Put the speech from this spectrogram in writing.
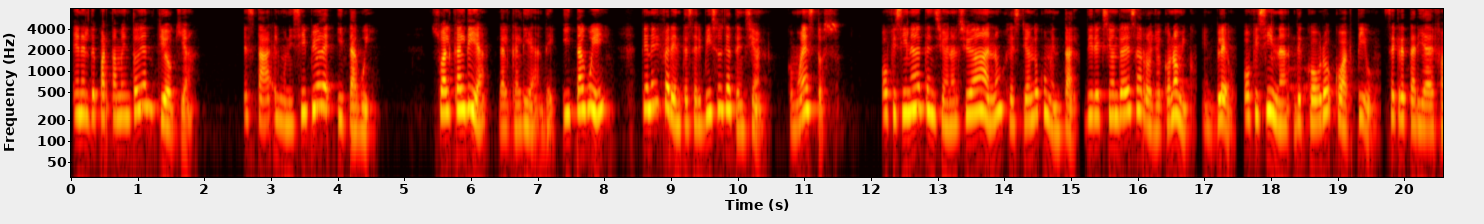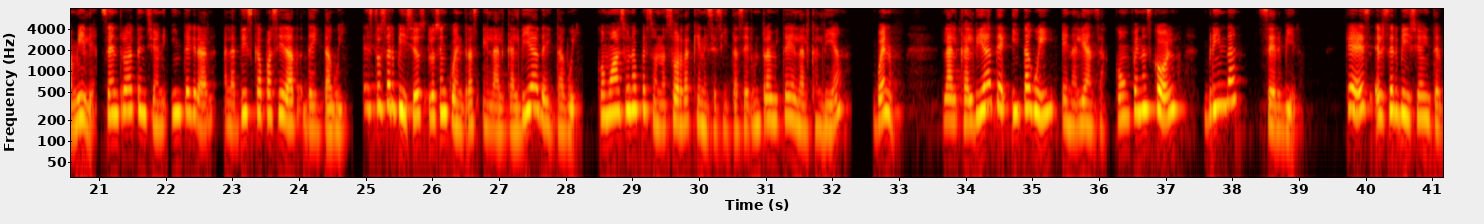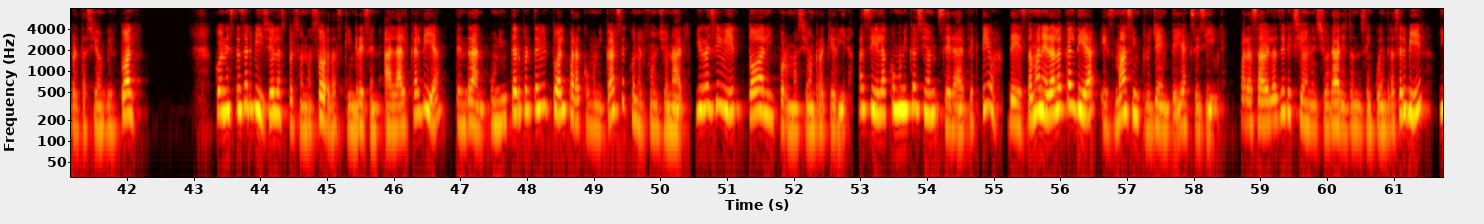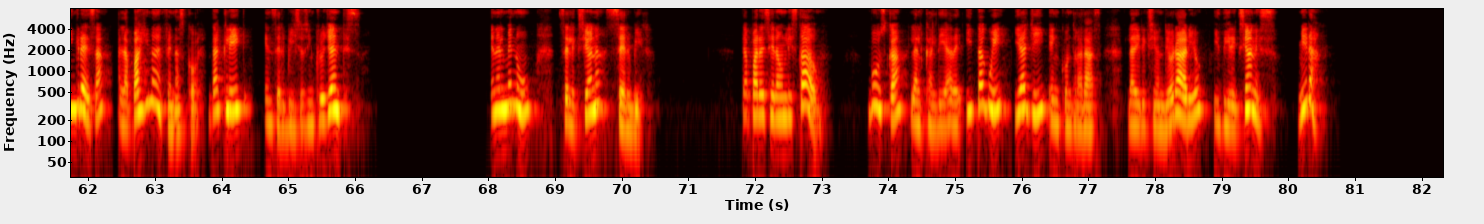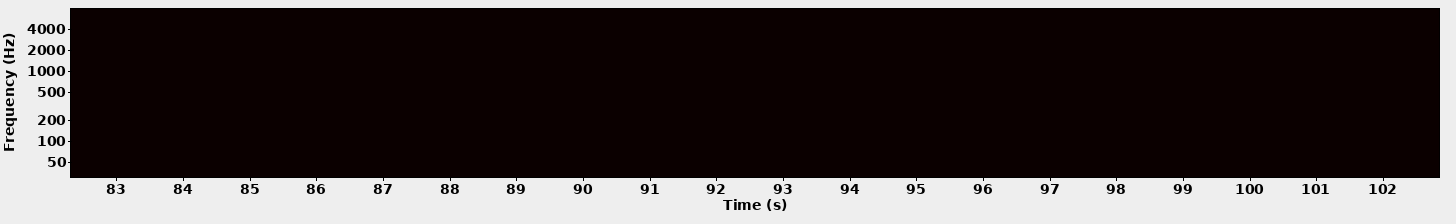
En el departamento de Antioquia está el municipio de Itagüí. Su alcaldía, la alcaldía de Itagüí, tiene diferentes servicios de atención, como estos. Oficina de Atención al Ciudadano, Gestión Documental, Dirección de Desarrollo Económico, Empleo, Oficina de Cobro Coactivo, Secretaría de Familia, Centro de Atención Integral a la Discapacidad de Itagüí. Estos servicios los encuentras en la Alcaldía de Itagüí. ¿Cómo hace una persona sorda que necesita hacer un trámite en la alcaldía? Bueno, la Alcaldía de Itagüí, en alianza con FENASCOL, brindan Servir que es el servicio de interpretación virtual. Con este servicio, las personas sordas que ingresen a la alcaldía tendrán un intérprete virtual para comunicarse con el funcionario y recibir toda la información requerida. Así, la comunicación será efectiva. De esta manera, la alcaldía es más incluyente y accesible. Para saber las direcciones y horarios donde se encuentra Servir, ingresa a la página de FENASCOL. Da clic en Servicios Incluyentes. En el menú, selecciona Servir. Te aparecerá un listado. Busca la alcaldía de Itagüí y allí encontrarás la dirección de horario y direcciones. Mira,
